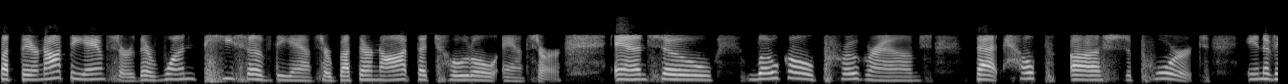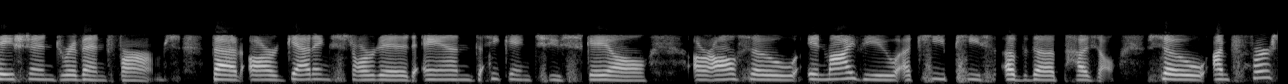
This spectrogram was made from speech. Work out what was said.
but they're not the answer. They're one piece of the answer, but they're not the total answer. And so local programs that help uh, support innovation driven firms that are getting started and seeking to scale are also, in my view, a key piece of the puzzle. So I'm first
